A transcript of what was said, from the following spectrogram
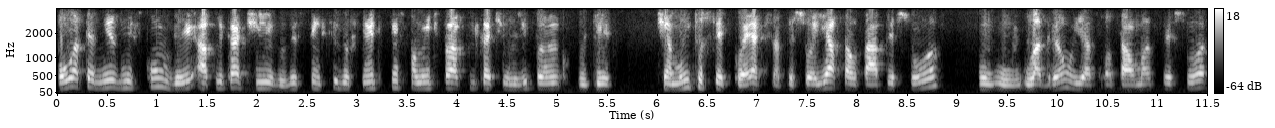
ou até mesmo esconder aplicativos. Isso tem sido feito principalmente para aplicativos de banco, porque tinha muitos sequestros, a pessoa ia assaltar a pessoa, o, o ladrão ia assaltar uma pessoa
